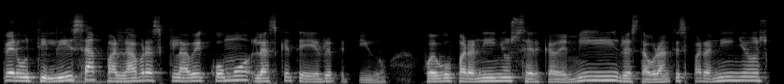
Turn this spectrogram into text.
pero utiliza palabras clave como las que te he repetido. Juegos para niños cerca de mí, restaurantes para niños.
